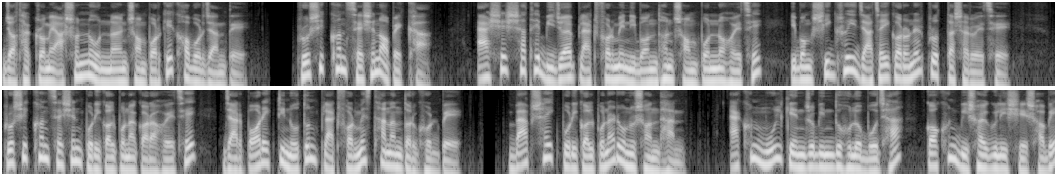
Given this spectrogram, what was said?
যথাক্রমে আসন্ন উন্নয়ন সম্পর্কে খবর জানতে। প্রশিক্ষণ সেশন অপেক্ষা। অ্যাশের সাথে বিজয় প্ল্যাটফর্মে নিবন্ধন সম্পন্ন হয়েছে এবং শীঘ্রই যাচাইকরণের প্রত্যাশা রয়েছে। প্রশিক্ষণ সেশন পরিকল্পনা করা হয়েছে, যার পর একটি নতুন প্ল্যাটফর্মে স্থানান্তর ঘটবে। ব্যবসায়িক পরিকল্পনার অনুসন্ধান। এখন মূল কেন্দ্রবিন্দু হল বোঝা, কখন বিষয়গুলি শেষ হবে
